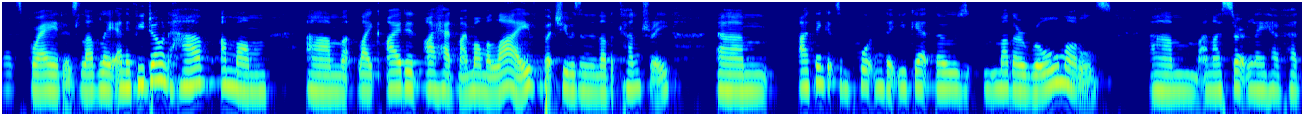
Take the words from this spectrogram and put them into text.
That's great. It's lovely. And if you don't have a mum, um, like I did, I had my mum alive, but she was in another country. Um, I think it's important that you get those mother role models. Um, and I certainly have had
